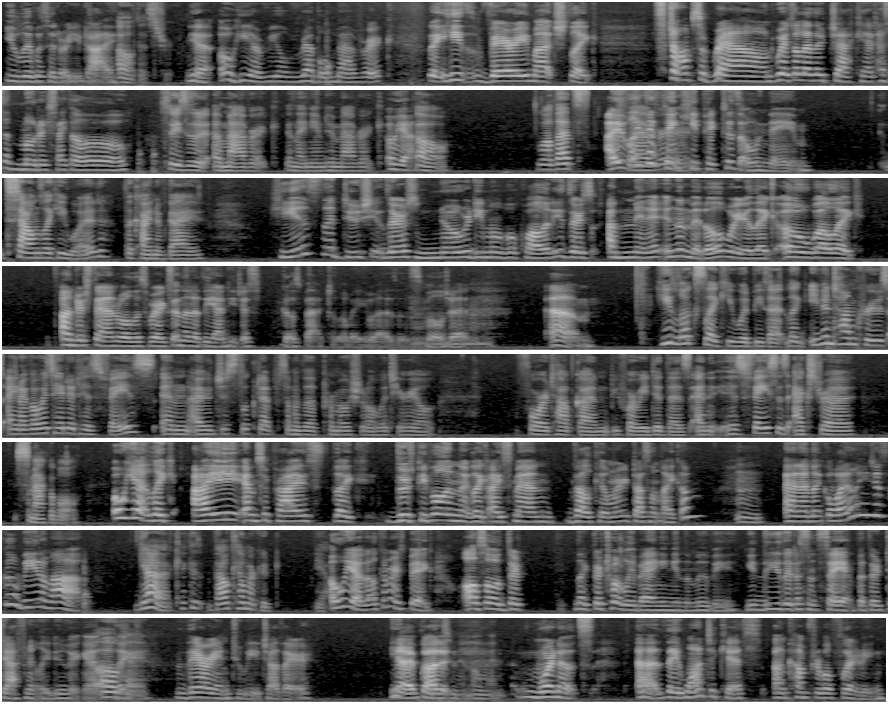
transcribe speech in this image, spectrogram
you live with it or you die. Oh, that's true. Yeah. Oh, he a real rebel maverick. Like he's very much like stomps around, wears a leather jacket, has a motorcycle. So he's a, a maverick, and they named him Maverick. Oh yeah. Oh, well, that's I like to think he picked his own name. sounds like he would. The kind of guy. He is the douchey. There's no redeemable qualities. There's a minute in the middle where you're like, oh well, like understand well this works, and then at the end he just goes back to the way he was. It's bullshit. Um. He looks like he would be that. Like even Tom Cruise, I, I've always hated his face, and I just looked up some of the promotional material for Top Gun before we did this, and his face is extra smackable. Oh yeah, like I am surprised. Like there's people in there, like Iceman Val Kilmer doesn't like him, Mm. and I'm like, well, why don't you just go beat him up? Yeah, kick his, Val Kilmer could. Yeah. Oh yeah, Val Kilmer's big. Also, they're like they're totally banging in the movie. He either doesn't say it, but they're definitely doing it. Okay, Like, they're into each other. Yeah, I've got it. moment. More notes. Uh, they want to kiss. Uncomfortable flirting.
